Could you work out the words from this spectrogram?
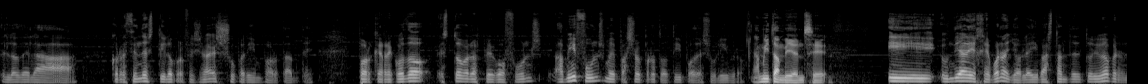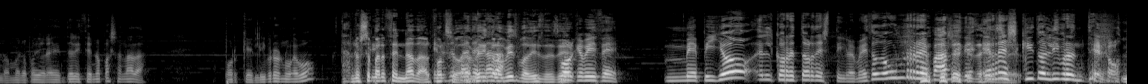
lo de la corrección de estilo profesional es súper importante. Porque recuerdo, esto me lo explicó Funs, a mí Funs me pasó el prototipo de su libro. A mí también, sí. Y un día dije, bueno, yo leí bastante de tu libro, pero no me lo podía leer entero. Y dice, no pasa nada. Porque el libro nuevo... No se parece en nada, Alfonso. a mí lo mismo, dice, sí. Porque me dice, me pilló el corrector de estilo me hizo todo un repaso y dice, he reescrito el libro entero.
